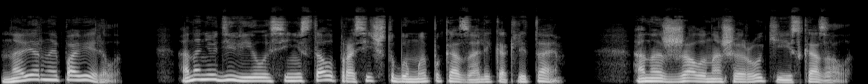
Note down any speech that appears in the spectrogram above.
Наверное, поверила. Она не удивилась и не стала просить, чтобы мы показали, как летаем. Она сжала наши руки и сказала,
